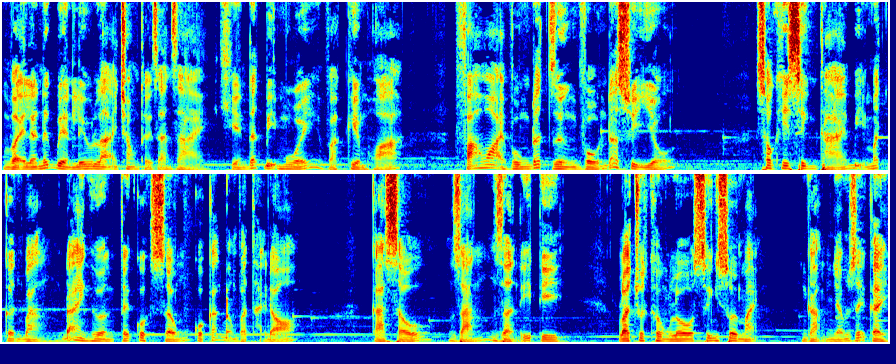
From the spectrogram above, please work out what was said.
Vậy là nước biển lưu lại trong thời gian dài khiến đất bị muối và kiềm hóa, phá hoại vùng đất rừng vốn đã suy yếu. Sau khi sinh thái bị mất cân bằng đã ảnh hưởng tới cuộc sống của các động vật thải đó Cá sấu, rắn dần ít đi Loài chuột khổng lồ sinh sôi mạnh Gặm nhấm rễ cây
